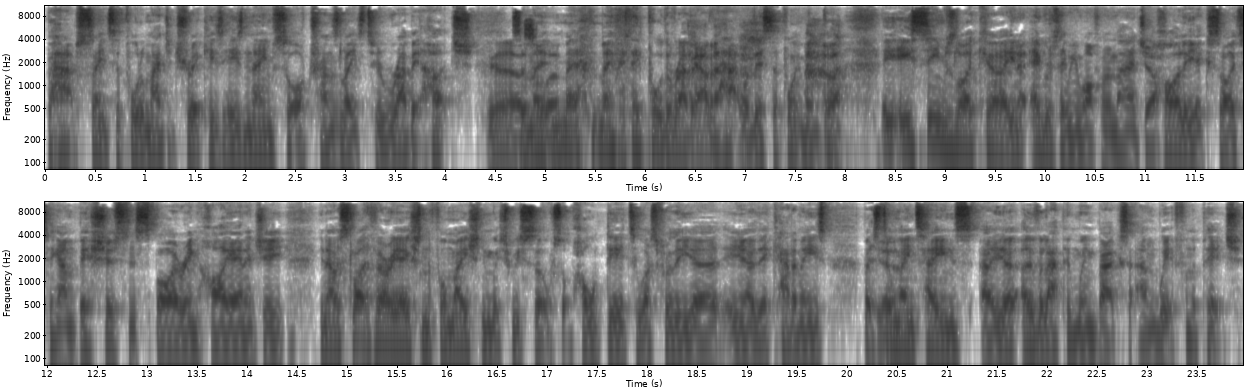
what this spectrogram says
perhaps Saints have pulled a magic trick. His, his name sort of translates to Rabbit Hutch. Yeah. So maybe, maybe, they pulled the rabbit out of the hat with this appointment. But he, he seems like, uh, you know, everything we want from a manager highly exciting, ambitious, inspiring, high energy. You know, a slight variation in the formation, which we sort of, sort of hold dear to us for the, uh, you know, the academies, but still Yeah. maintains uh, overlapping wing backs and width from the pitch.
